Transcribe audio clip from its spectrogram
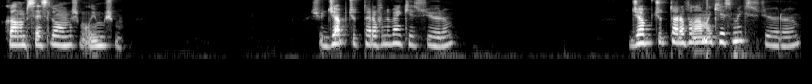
Bakalım sesli olmuş mu, uyumuş mu? Şu capcut tarafını ben kesiyorum. Capcut tarafını ama kesmek istiyorum.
